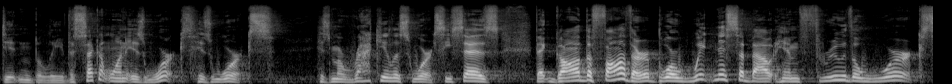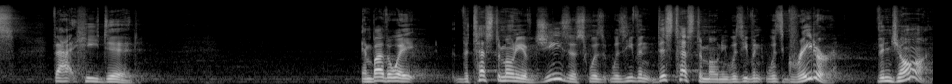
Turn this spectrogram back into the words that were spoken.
didn't believe. The second one is works, his works, his miraculous works. He says that God the Father bore witness about him through the works that he did. And by the way, the testimony of Jesus was, was even, this testimony was even, was greater than John,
